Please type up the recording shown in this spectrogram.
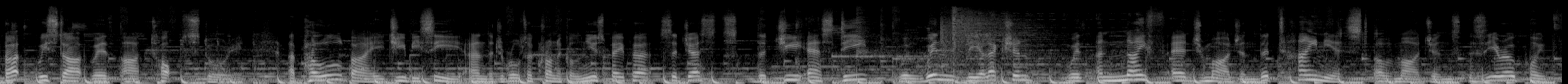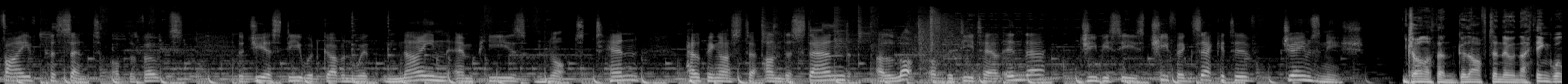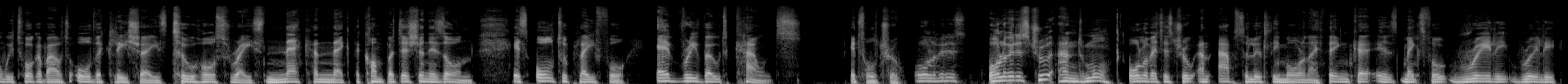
But we start with our top story. A poll by GBC and the Gibraltar Chronicle newspaper suggests the GSD will win the election with a knife edge margin, the tiniest of margins, 0.5% of the votes. The GSD would govern with nine MPs, not 10, helping us to understand a lot of the detail in there. GBC's chief executive, James Neish. Jonathan, good afternoon. I think when we talk about all the cliches, two horse race, neck and neck, the competition is on. It's all to play for. Every vote counts. It's all true. All of it is. All of it is true and more. All of it is true and absolutely more. And I think uh, is makes for really, really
